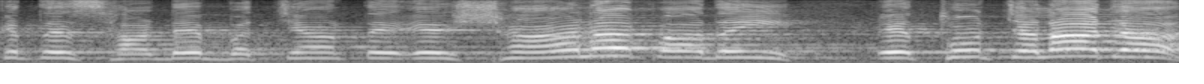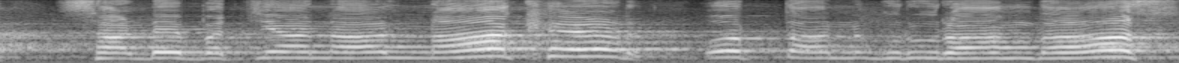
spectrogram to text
ਕਿਤੇ ਸਾਡੇ ਬੱਚਿਆਂ ਤੇ ਇਹ ਸ਼ਾਨ ਪਾ ਦੇਈ, ਇੱਥੋਂ ਚਲਾ ਜਾ, ਸਾਡੇ ਬੱਚਿਆਂ ਨਾਲ ਨਾ ਖੇਡ। ਉਹ ਧੰਨ ਗੁਰੂ ਰਾਮਦਾਸ,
